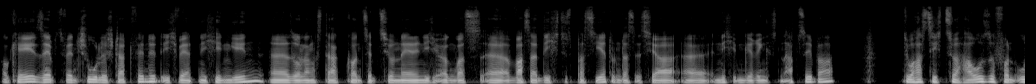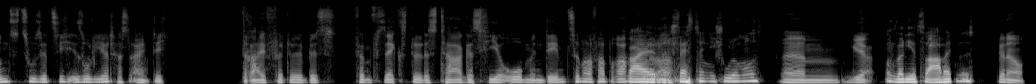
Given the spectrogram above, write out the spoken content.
okay, selbst wenn Schule stattfindet, ich werde nicht hingehen, äh, solange es da konzeptionell nicht irgendwas äh, Wasserdichtes passiert und das ist ja äh, nicht im geringsten absehbar. Du hast dich zu Hause von uns zusätzlich isoliert, hast eigentlich drei Viertel bis fünf Sechstel des Tages hier oben in dem Zimmer verbracht. Weil meine Schwester in die Schule muss. Ähm, ja. Und weil ihr zu arbeiten müsst. Genau.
